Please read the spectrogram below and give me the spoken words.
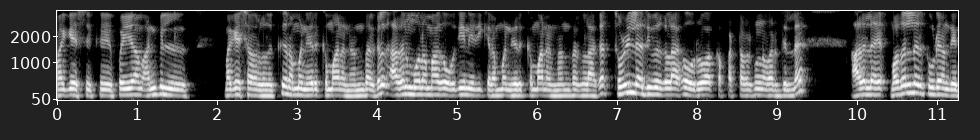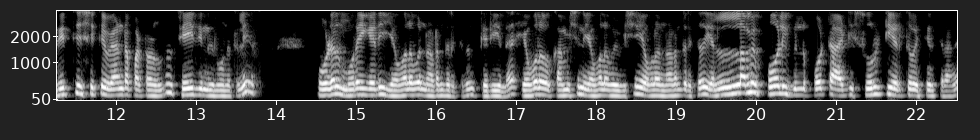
மகேஷுக்கு பொய்யா அன்பில் மகேஷ் அவர்களுக்கு ரொம்ப நெருக்கமான நண்பர்கள். அதன் மூலமாக உதயநிதிக்கு ரொம்ப நெருக்கமான நண்பர்களாக தொழில் அதிபர்களாக உருவாக்கப்பட்டவர்கள்னு வருதில்லை அதில் முதல்ல இருக்கக்கூடிய அந்த ரித்திஷுக்கு வேண்டப்பட்டவர்கள் தான் செய்தி நிறுவனத்திலையும் ஊழல் முறைகேடு எவ்வளவு நடந்திருக்குதுன்னு தெரியல. எவ்வளவு கமிஷன் எவ்வளவு விஷயம் எவ்வளவு நடந்திருக்குது. எல்லாமே போலி பில்லு போட்டு அடி சுருட்டி எடுத்து வச்சிருக்கிறாங்க.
